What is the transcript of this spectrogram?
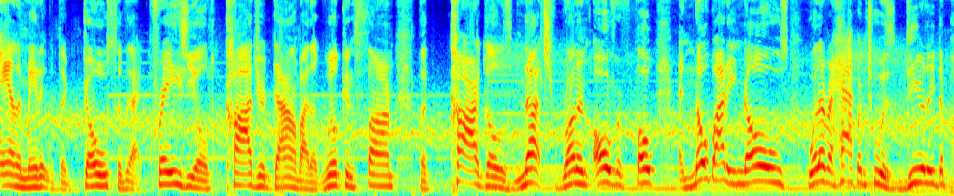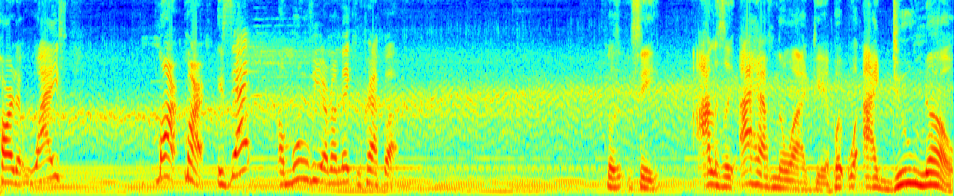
animated with the ghost of that crazy old codger down by the Wilkins farm. The car goes nuts, running over folk, and nobody knows whatever happened to his dearly departed wife. Mark, Mark, is that a movie or am I making crap up? Because, see, honestly, I have no idea. But what I do know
